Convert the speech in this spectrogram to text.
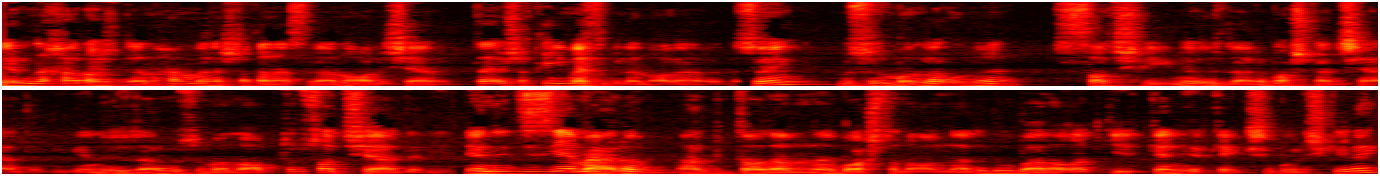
yerni harojidan ham mana shunaqa narsalarni olishardida o'sha qiymati bilan olar edi so'ng musulmonlar uni sotishlikni o'zlari boshqarishardi degani o'zlari musulmonlar olib turib sotishardi ya'ni jizya ma'lum har bitta odamni boshidan olinadi bu balog'atga yetgan erkak kishi bo'lishi kerak.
